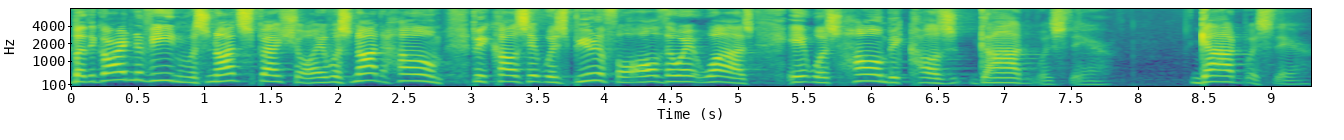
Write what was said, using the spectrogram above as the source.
But the Garden of Eden was not special. It was not home because it was beautiful, although it was. It it was home because God was there. God was there.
